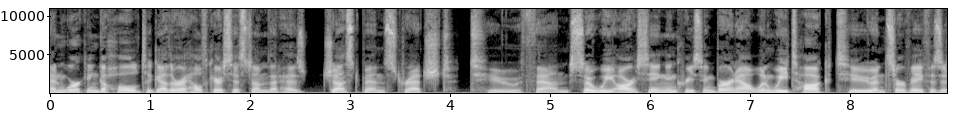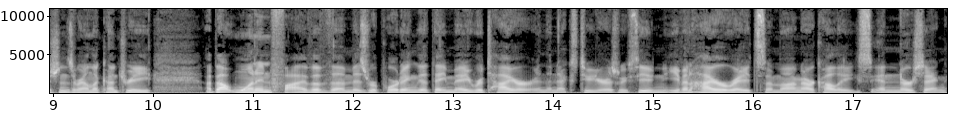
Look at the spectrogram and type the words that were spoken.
and working to hold together a healthcare system that has just been stretched too thin. So we are seeing increasing burnout. When we talk to and survey physicians around the country, about one in five of them is reporting that they may retire in the next two years. We've seen even higher rates among our colleagues in nursing.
